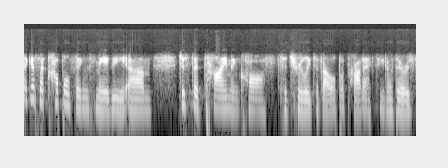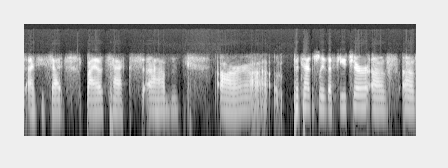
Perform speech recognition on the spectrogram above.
I guess a couple things maybe. Um, just the time and cost to truly develop a product. You know, there's as you said, biotechs. Um, are uh, potentially the future of of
